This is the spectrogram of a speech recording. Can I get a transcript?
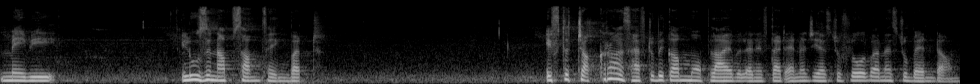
maybe loosen up something, but if the chakras have to become more pliable and if that energy has to flow, one has to bend down.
